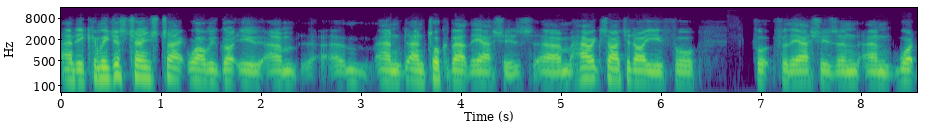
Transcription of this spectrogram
Andy, can we just change tack while we've got you um, um, and and talk about the Ashes? Um, how excited are you for for, for the Ashes, and and what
